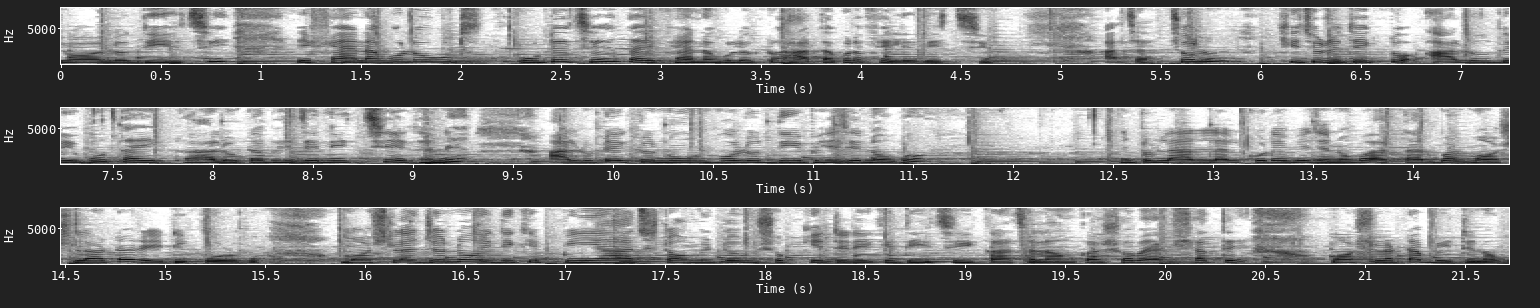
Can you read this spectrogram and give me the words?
জলও দিয়েছি। এই ফ্যানাগুলো উঠ, উঠেছে, তাই ফ্যানাগুলো একটু হাতা করে ফেলে দিচ্ছি। আচ্ছা চলুন খিচুড়িতে একটু আলু দেবো, তাই একটু আলুটা ভেজে নিচ্ছি এখানে। আলুটা একটু নুন, হলুদ দিয়ে ভেজে নেব। একটু লাল লাল করে ভেজে নেব আর তারপর মশলাটা রেডি করব। মশলার জন্য ওইদিকে পেঁয়াজ, টমেটো সব কেটে রেখে দিয়েছি, কাঁচা লঙ্কা সব একসাথে মশলাটা বেটে নেব।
